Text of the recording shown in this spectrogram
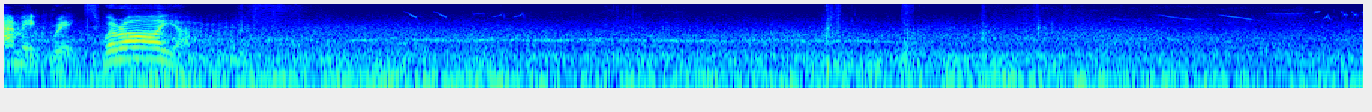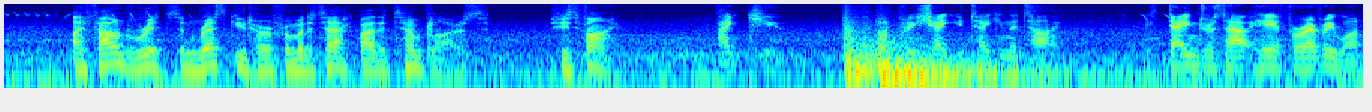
Damn it, Ritts, where are you? I found Ritts and rescued her from an attack by the Templars. She's fine. Thank you. I appreciate you taking the time. It's dangerous out here for everyone.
